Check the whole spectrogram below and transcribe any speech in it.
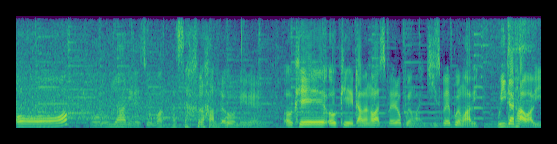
ဘောလုံးရနေတယ်ဆိုမှငစားလာလို့နေတယ်โอเคโอเคဒါမှငါကစပယ်တော့ပွင့်သွားပြီ G စပယ်ပွင့်သွားပြီဝီကန်ထားသွားပြီ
